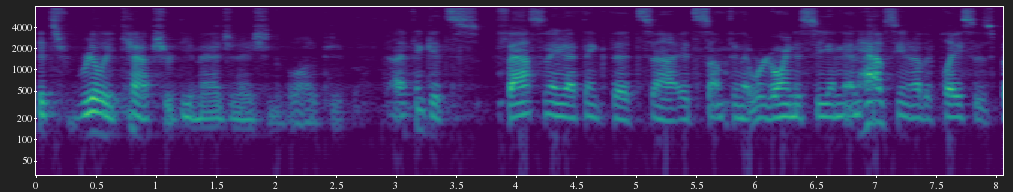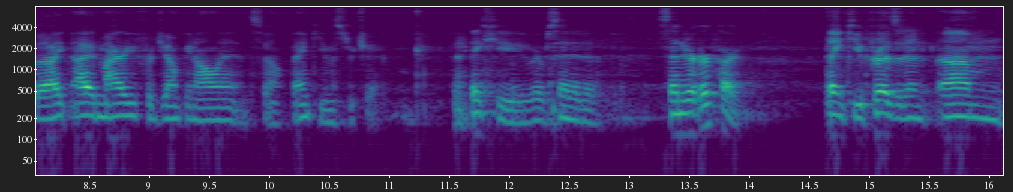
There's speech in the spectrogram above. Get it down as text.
It's really captured the imagination of a lot of people. I think it's fascinating. I think that uh, it's something that we're going to see and, and have seen in other places, but I, I admire you for jumping all in. So thank you, Mr. Chair. Thank you, Representative. Senator Urquhart. Thank you, President. Um,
